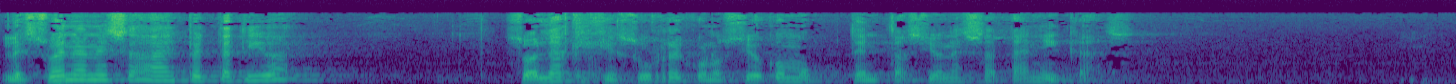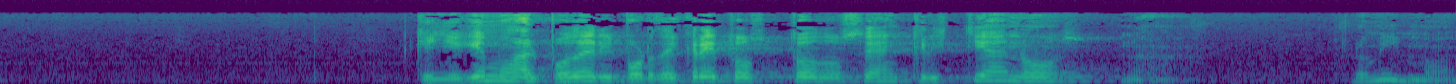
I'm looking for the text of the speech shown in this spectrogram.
¿Les suenan esas expectativas? Son las que Jesús reconoció como tentaciones satánicas. Que lleguemos al poder y por decretos todos sean cristianos. No, lo mismo.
